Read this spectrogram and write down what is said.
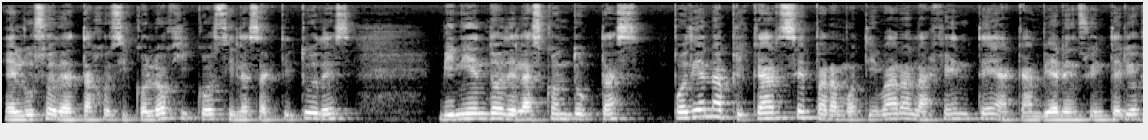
el uso de atajos psicológicos y las actitudes, viniendo de las conductas, podían aplicarse para motivar a la gente a cambiar en su interior,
